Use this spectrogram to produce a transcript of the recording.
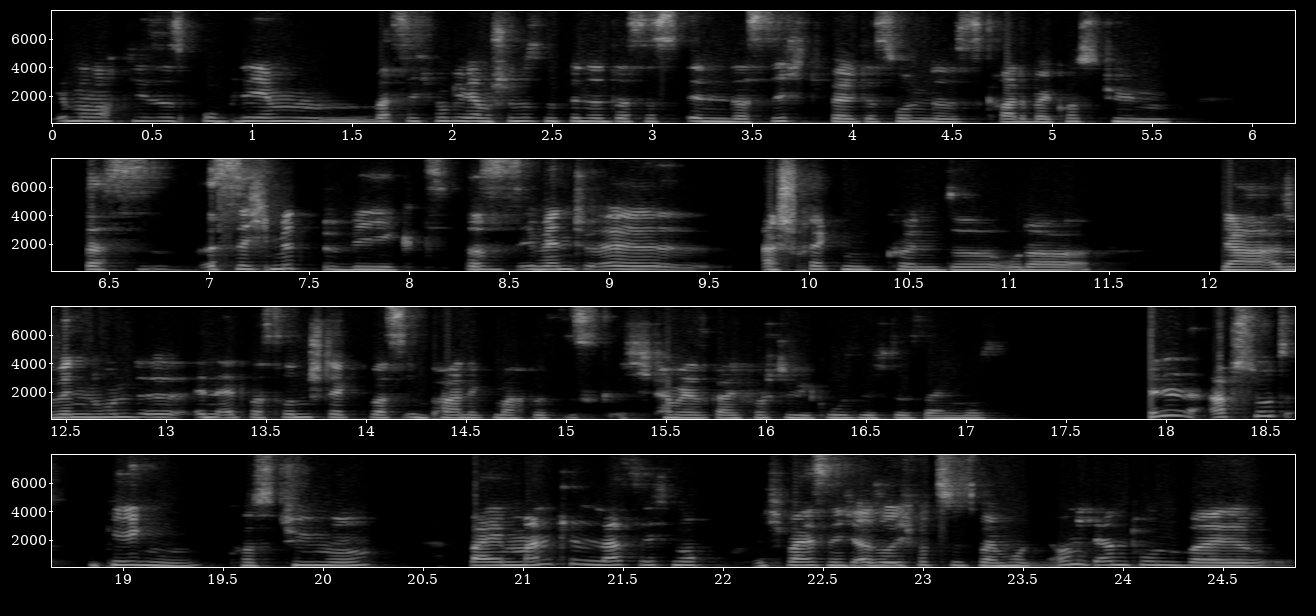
immer noch dieses Problem, was ich wirklich am schlimmsten finde, dass es in das Sichtfeld des Hundes, gerade bei Kostümen, dass es sich mitbewegt, dass es eventuell erschrecken könnte oder ja, also wenn ein Hund äh, in etwas drinsteckt, was ihm Panik macht, das ist, ich kann mir jetzt gar nicht vorstellen, wie gruselig das sein muss. Ich bin absolut gegen Kostüme. Beim Mantel lasse ich noch, ich weiß nicht, also ich würde es jetzt meinem Hund auch nicht antun, weil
